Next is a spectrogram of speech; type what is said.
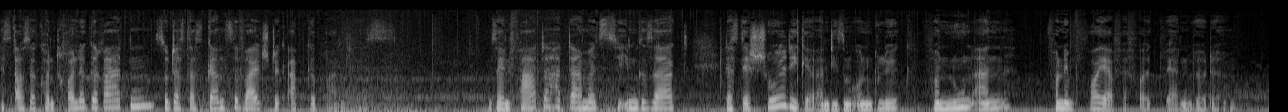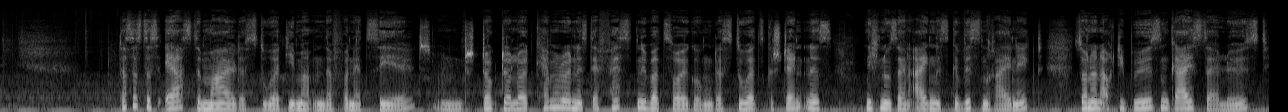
ist außer Kontrolle geraten, sodass das ganze Waldstück abgebrannt ist. Und sein Vater hat damals zu ihm gesagt, dass der Schuldige an diesem Unglück von nun an von dem Feuer verfolgt werden würde. Das ist das erste Mal, dass Stuart jemandem davon erzählt und Dr. Lloyd Cameron ist der festen Überzeugung, dass Stuarts Geständnis nicht nur sein eigenes Gewissen reinigt, sondern auch die bösen Geister erlöst,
